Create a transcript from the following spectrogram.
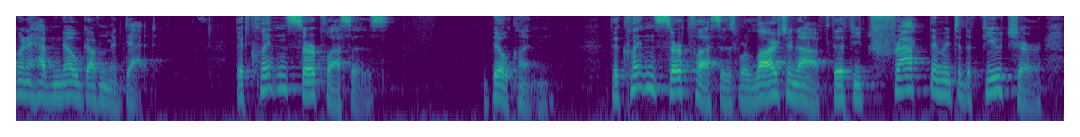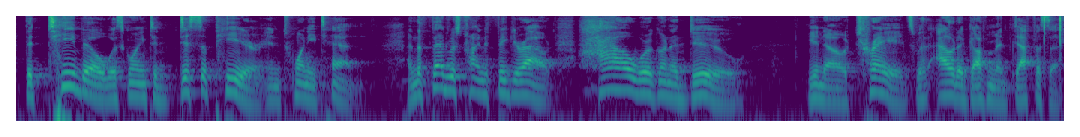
going to have no government debt. The Clinton surpluses, Bill Clinton, the Clinton surpluses were large enough that if you tracked them into the future, the T bill was going to disappear in 2010. And the Fed was trying to figure out how we're going to do you know, trades without a government deficit.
